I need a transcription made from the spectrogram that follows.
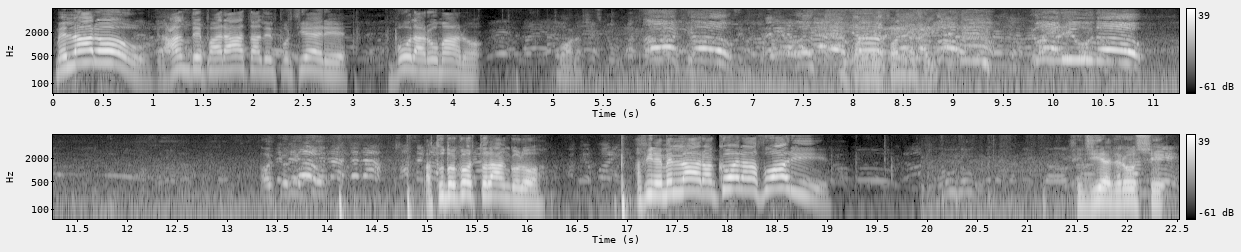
Mellaro! Grande parata del portiere. Vola Romano. Buona. Occhio! Fuori, uno! Battuto corto l'angolo. A fine Mellaro ancora da fuori. Si gira De Rossi.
